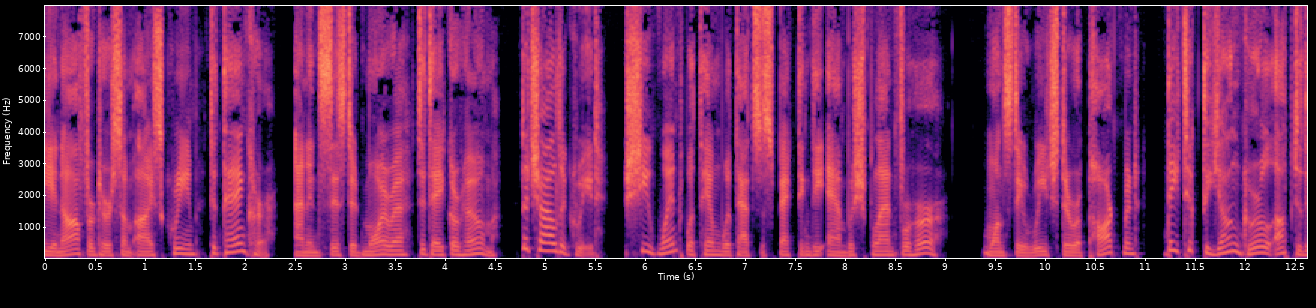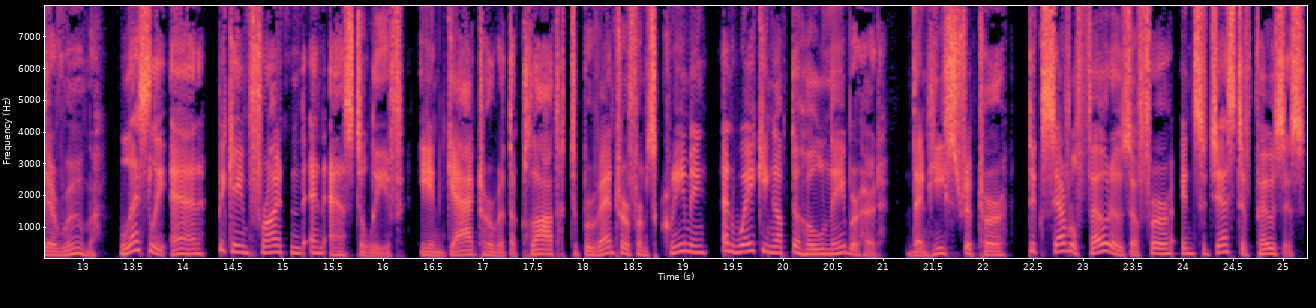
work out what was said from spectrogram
Ian offered her some ice cream to thank her and insisted Myra to take her home. The child agreed. She went with him without suspecting the ambush planned for her. Once they reached their apartment, they took the young girl up to their room. Leslie Ann became frightened and asked to leave. Ian gagged her with a cloth to prevent her from screaming and waking up the whole neighborhood. Then he stripped her, took several photos of her in suggestive poses,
